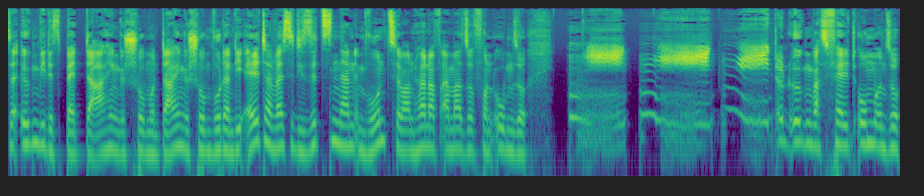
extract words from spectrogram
Ist ja irgendwie das Bett dahin geschoben und dahin geschoben, wo dann die Eltern, weißt du, die sitzen dann im Wohnzimmer und hören auf einmal so von oben so und irgendwas fällt um und so.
